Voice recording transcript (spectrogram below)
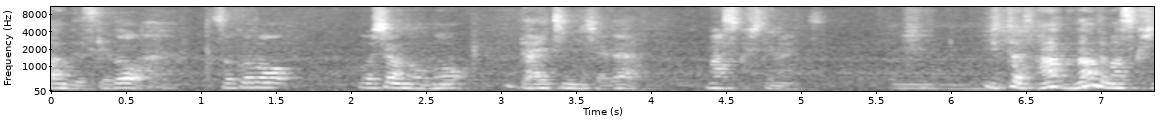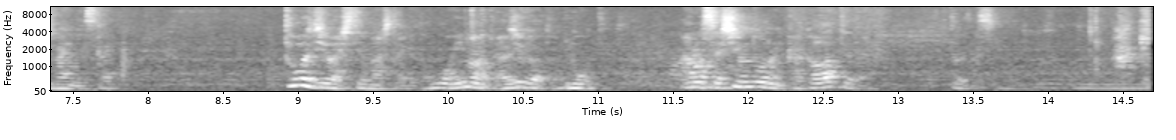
たんですけど、はあ、そこの放射能の第一人者がマスクしてないんです。言ったんです。あなたなんでマスクしないんですか？当時はしてましたけども今は大丈夫だと思うあのセシウムボールに関わってた人ですよ。み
